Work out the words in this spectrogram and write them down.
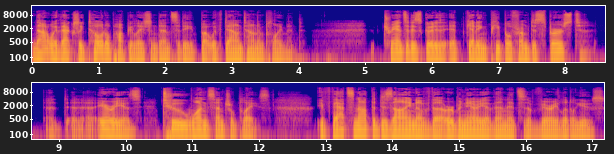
not with actually total population density, but with downtown employment. Transit is good at- getting people from dispersed uh, uh, areas to one central place. If that's not the design of the urban area, then it's of very little use.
